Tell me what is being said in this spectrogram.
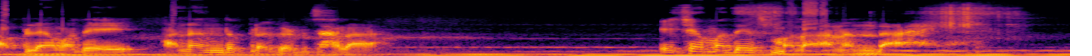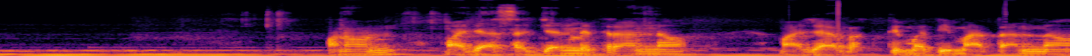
आपल्यामध्ये आनंद प्रकट झाला. याच्यामध्येच मला आनंद आहे. म्हणून माझ्या सज्जन मित्रांनो माझ्या भक्तिमती मातांनो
